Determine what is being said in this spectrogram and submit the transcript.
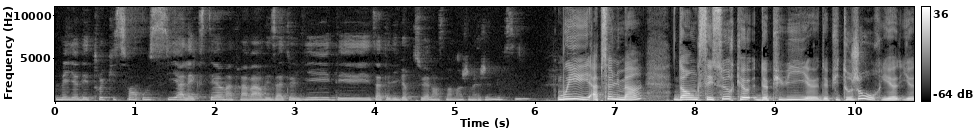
mais il y a des trucs qui se font aussi à l'externe à travers des ateliers, des ateliers virtuels en ce moment, j'imagine aussi. Oui, absolument. Donc, c'est sûr que depuis, euh, depuis toujours, il y, a, il, y a,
